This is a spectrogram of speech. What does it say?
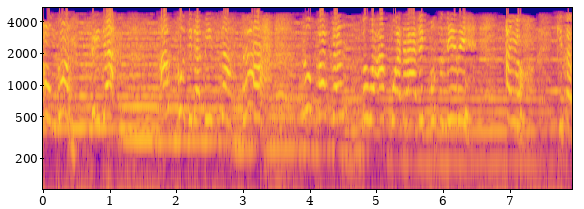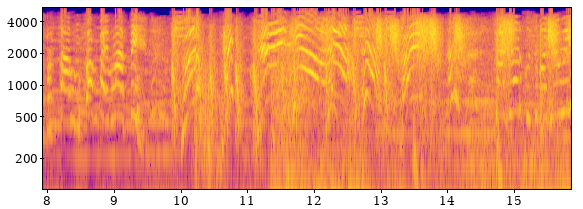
unggul. Tidak, aku tidak bisa. Ah, lupakan bahwa aku adalah adikmu sendiri. Ayo, kita bertarung sampai mati. Ah, Sadar Kusuma Dewi.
